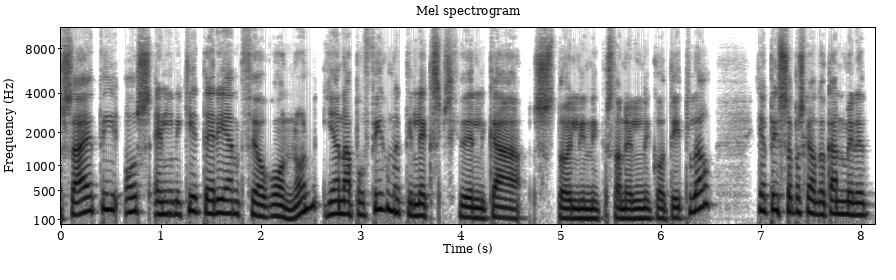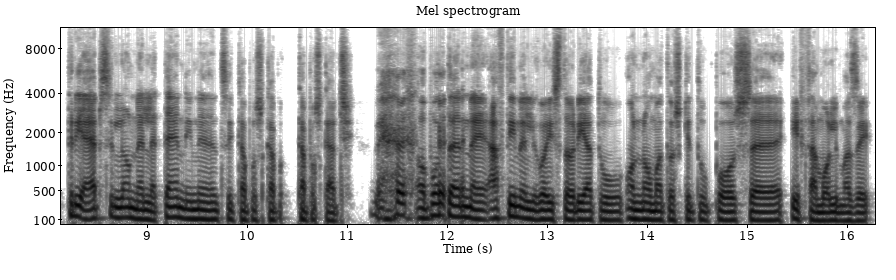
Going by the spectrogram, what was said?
Society ως ελληνική εταιρεία θεογόνων για να αποφύγουμε τη λέξη ψυχεδελικά στο ελληνικό, στον ελληνικό τίτλο και επίση όπως και να το κάνουμε είναι 3ε, ελετέν, είναι έτσι κάπως, κάπως κάτσι. Οπότε ναι, αυτή είναι λίγο η ιστορία του ονόματος και του πώς ε, ήρθαμε όλοι μαζί.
